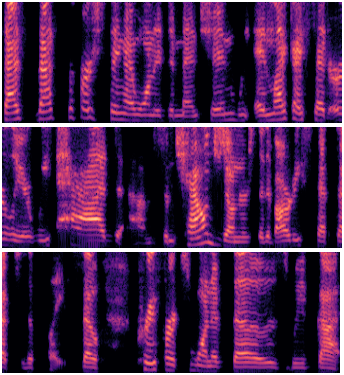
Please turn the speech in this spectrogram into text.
that's that's the first thing I wanted to mention. We, and like I said earlier, we've had um, some challenge donors that have already stepped up to the plate. So Priefert's one of those. We've got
